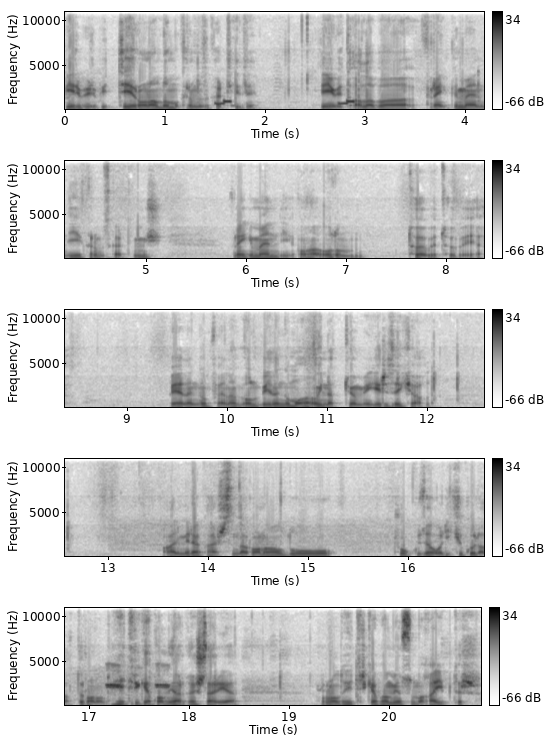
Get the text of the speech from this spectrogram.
1-1 bitti. Ronaldo mu kırmızı kart yedi? David Alaba, Franklin Mendy kırmızı kart yemiş. Franklin Mendy. Oha oğlum tövbe tövbe ya. Bellingham falan. Oğlum Bellingham'ı oynat diyorum ya. Geri zekalı. Almira karşısında Ronaldo. Çok güzel gol. 2 gol attı Ronaldo. Hat-trick yapamıyor arkadaşlar ya. Ronaldo hat-trick yapamıyorsun bak ayıptır.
